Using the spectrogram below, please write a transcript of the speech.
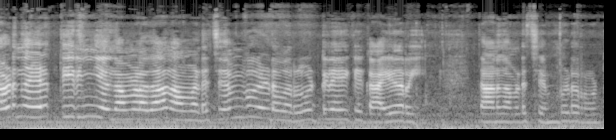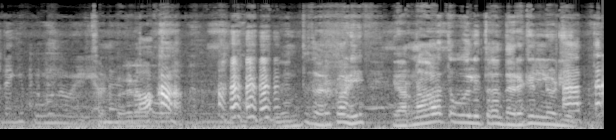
അവിടെ നേരെ തിരിഞ്ഞ് നമ്മളതാ നമ്മുടെ ചെമ്പുകട റൂട്ടിലേക്ക് കയറി. ഇതാണ് നമ്മുടെ ചെമ്പുട റൂട്ടിലേക്ക് പോകുന്ന വഴി. അവിടെ ബ്ലോക്കാണോ എന്ത് തിരക്കോടി? എറണാകുളത്ത് പോലും ഇത്രയും തിരക്കില്ലോടി അത്ര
